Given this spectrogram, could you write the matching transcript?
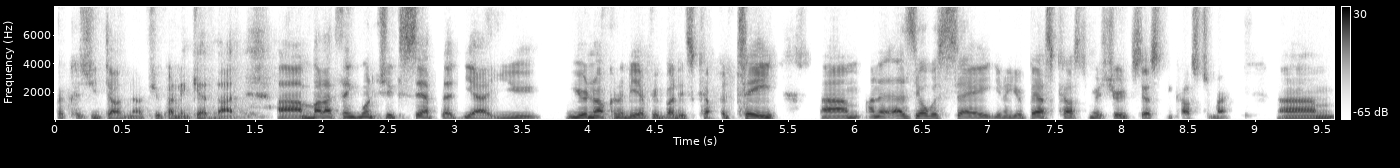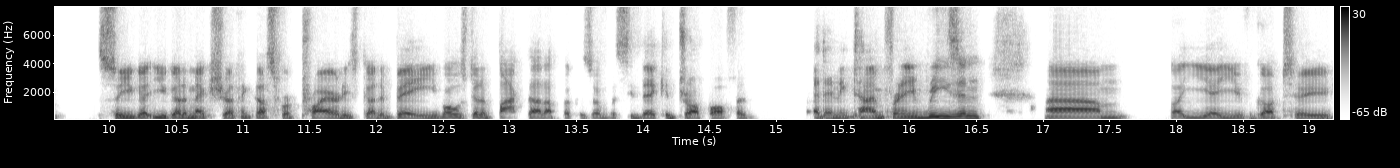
because you don't know if you're going to get that. Um, but I think once you accept that, yeah, you you're not going to be everybody's cup of tea. Um, and as you always say, you know, your best customer is your existing customer. Um, so you got you got to make sure. I think that's where priority's got to be. You've always got to back that up because obviously they could drop off at, at any time for any reason. Um, but yeah, you've got to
